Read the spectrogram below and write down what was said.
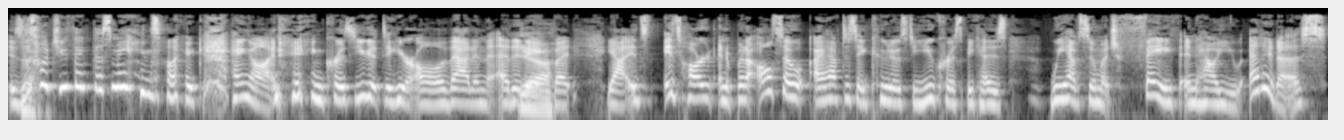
Is this what you think this means? like, hang on. and Chris, you get to hear all of that in the editing, Yeah. but yeah, it's it's hard and but also I have to say kudos to you Chris because we have so much faith in how you edit us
